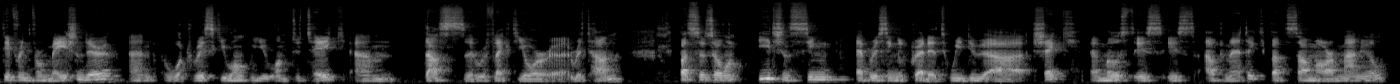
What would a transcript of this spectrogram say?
different information there and what risk you want you want to take, and thus reflect your uh, return. But so, so on each and sing, every single credit, we do a check. most is is automatic, but some are manual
